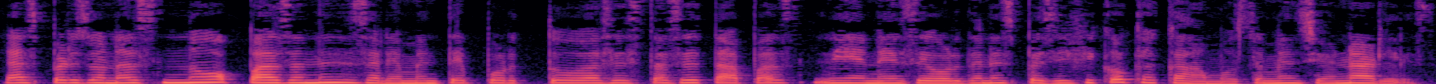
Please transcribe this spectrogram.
las personas no pasan necesariamente por todas estas etapas ni en ese orden específico que acabamos de mencionarles,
